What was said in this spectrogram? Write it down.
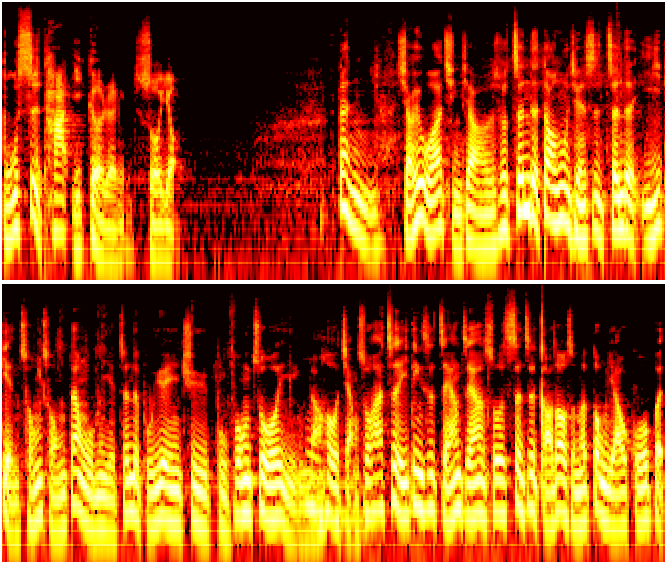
不是他一个人所有。但小玉，我要请教，说真的，到目前是真的疑点重重，但我们也真的不愿意去捕风捉影，然后讲说啊，这一定是怎样怎样说，甚至搞到什么动摇国本。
